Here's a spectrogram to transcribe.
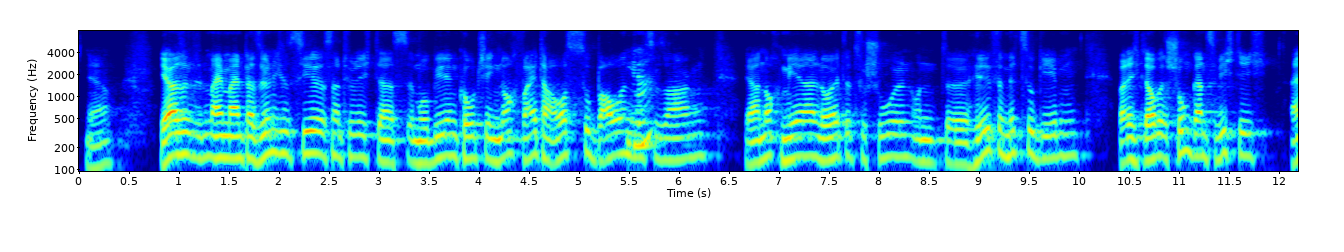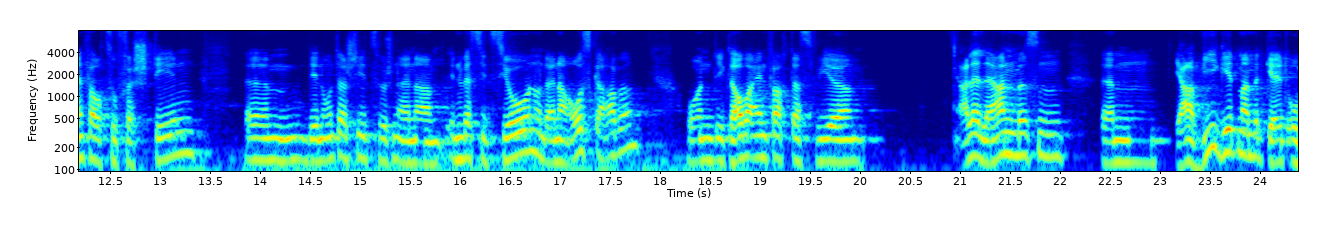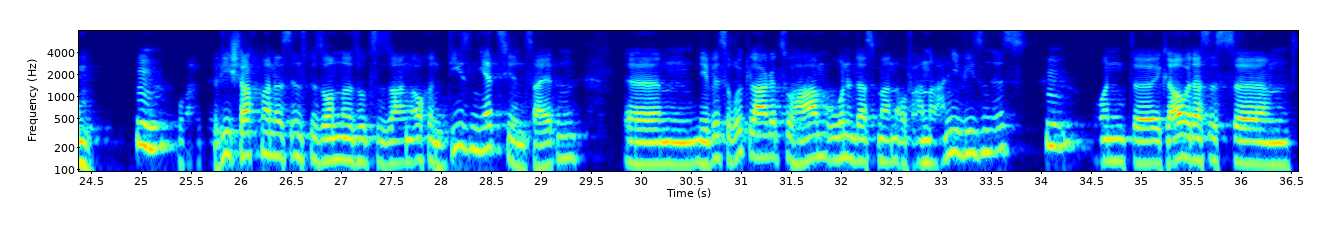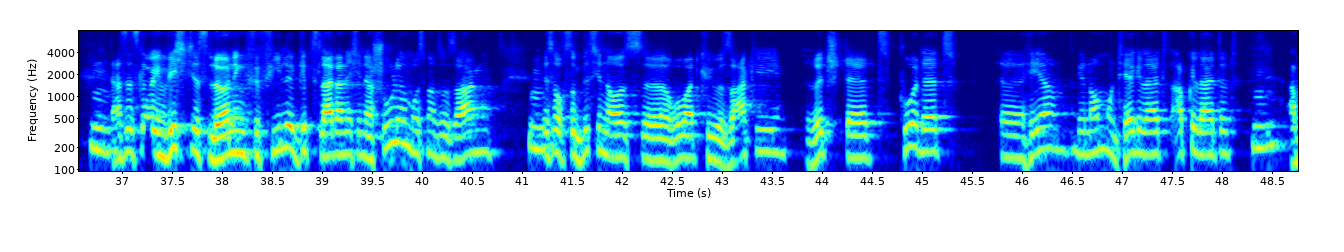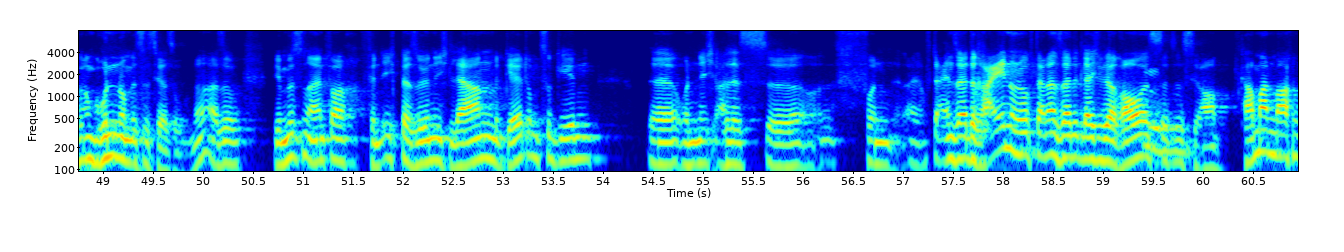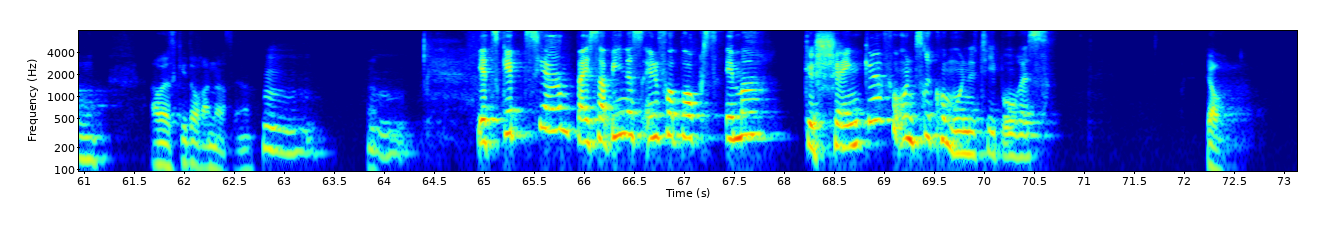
Ja, ja, also mein, mein persönliches Ziel ist natürlich, das Immobiliencoaching noch weiter auszubauen, ja. sozusagen. Ja, noch mehr Leute zu schulen und äh, Hilfe mitzugeben, weil ich glaube, es ist schon ganz wichtig, einfach auch zu verstehen, ähm, den Unterschied zwischen einer Investition und einer Ausgabe. Und ich glaube einfach, dass wir alle lernen müssen, ähm, ja, wie geht man mit Geld um? Mhm. Und wie schafft man es insbesondere sozusagen auch in diesen jetzigen Zeiten, ähm, eine gewisse Rücklage zu haben, ohne dass man auf andere angewiesen ist. Hm. Und äh, ich glaube, das ist, ähm, hm. das ist, glaube ich, ein wichtiges Learning für viele. Gibt es leider nicht in der Schule, muss man so sagen. Hm. Ist auch so ein bisschen aus äh, Robert Kiyosaki, Rich Dad, Poor Dad äh, hergenommen und hergeleitet, abgeleitet. Hm. Aber im Grunde genommen ist es ja so. Ne? Also wir müssen einfach, finde ich persönlich, lernen, mit Geld umzugehen äh, und nicht alles äh, von äh, auf der einen Seite rein und auf der anderen Seite gleich wieder raus. Mhm. Das ist ja, kann man machen, aber es geht auch anders. Ja. Mhm. Mhm. Jetzt gibt es ja bei Sabines Infobox immer Geschenke für unsere Community, Boris.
